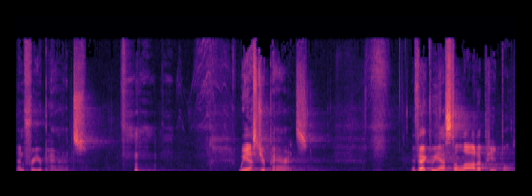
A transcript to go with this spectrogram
and for your parents. we asked your parents. In fact, we asked a lot of people.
